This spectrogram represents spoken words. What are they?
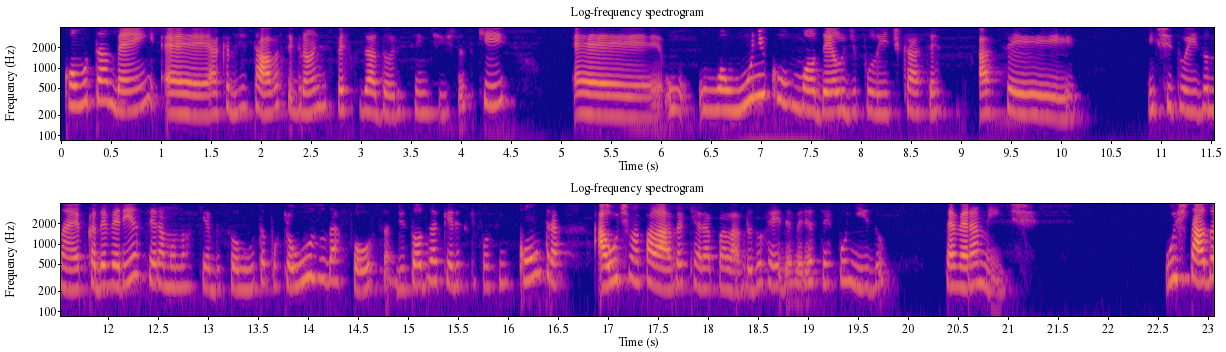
Como também é, acreditava-se grandes pesquisadores cientistas que é, o, o, único modelo de política a ser, a ser instituído na época deveria ser a monarquia absoluta, porque o uso da força de todos aqueles que fossem contra a última palavra, que era a palavra do rei, deveria ser punido severamente. O Estado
